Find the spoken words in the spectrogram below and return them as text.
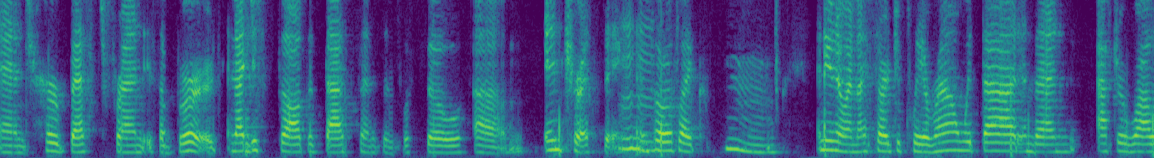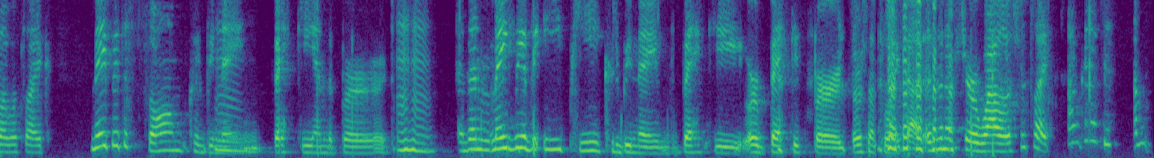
and her best friend is a bird. And I just thought that that sentence was so um, interesting, and mm-hmm. so I was like, hmm. And you know, and I started to play around with that, and then after a while, I was like maybe the song could be mm. named Becky and the Bird. Mm-hmm. And then maybe the EP could be named Becky or Becky's Birds or something like that. And then after a while, it's just like, I'm going to just, I'm,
